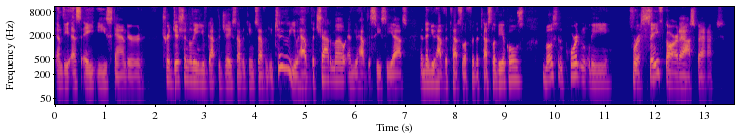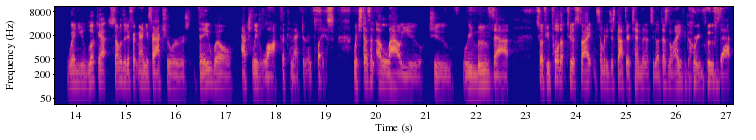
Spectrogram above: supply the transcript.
and the SAE standard, traditionally you've got the J1772, you have the CHAdeMO, and you have the CCS. And then you have the Tesla for the Tesla vehicles. Most importantly, for a safeguard aspect, when you look at some of the different manufacturers, they will actually lock the connector in place, which doesn't allow you to remove that. So if you pulled up to a site and somebody just got there 10 minutes ago, it doesn't allow you to go remove that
